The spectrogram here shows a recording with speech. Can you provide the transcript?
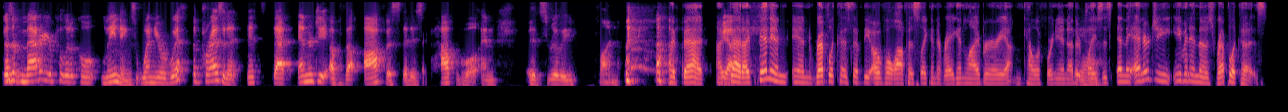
it Doesn't matter your political leanings. When you're with the president, it's that energy of the office that is palpable, and it's really fun. I bet. I yeah. bet. I've been in in replicas of the Oval Office, like in the Reagan Library out in California and other yeah. places, and the energy, even in those replicas,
